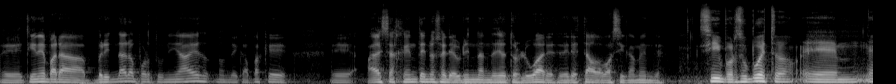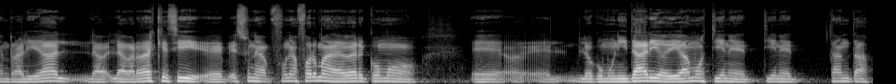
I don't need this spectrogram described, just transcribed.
eh, tiene para brindar oportunidades donde capaz que eh, a esa gente no se le brindan desde otros lugares, del Estado, básicamente. Sí, por supuesto. en realidad, la, verdad es que sí, es una, fue una forma de ver cómo lo comunitario, digamos, tiene, tiene tanto,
